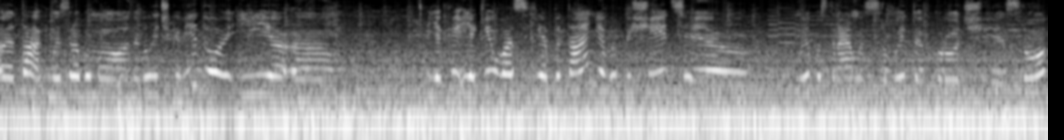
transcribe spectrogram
е, так, ми зробимо невеличке відео і. е, які, які у вас є питання, ви пишіть. е, Ми постараємось зробити в коротший срок.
